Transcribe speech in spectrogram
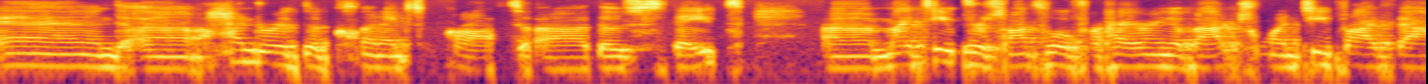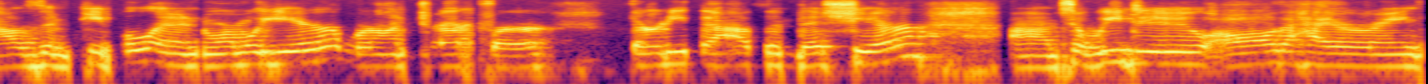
and uh, hundreds of clinics across uh, those states. Um, my team is responsible for hiring about 25,000 people in a normal year. We're on track for 30,000 this year. Um, so we do all the hiring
